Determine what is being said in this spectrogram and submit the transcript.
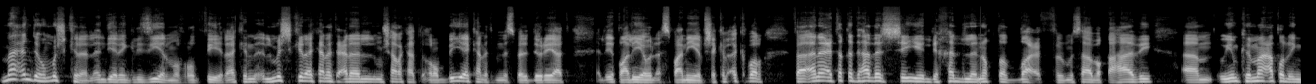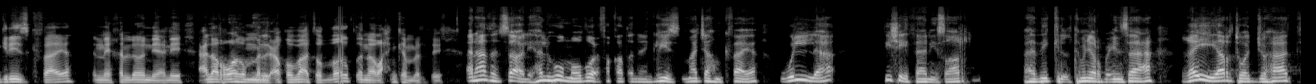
ما عندهم مشكلة الأندية الإنجليزية المفروض فيه لكن المشكلة كانت على المشاركات الأوروبية كانت بالنسبة للدوريات الإيطالية والإسبانية بشكل أكبر. فأنا أعتقد هذا الشيء اللي خلى نقطة ضعف في المسابقة هذه ويمكن ما أعطوا الإنجليز كفاية انه يخلون يعني على الرغم من العقوبات والضغط إنه راح نكمل فيه. أنا هذا سؤالي هل هو موضوع فقط إن الإنجليز ما جاهم كفاية ولا في شيء ثاني صار هذيك ال 48 ساعة غير توجهات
